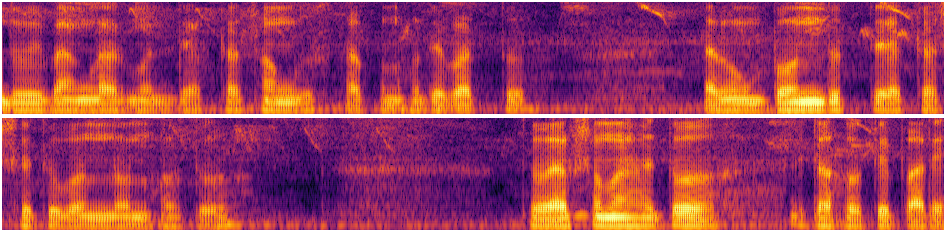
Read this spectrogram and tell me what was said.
দুই বাংলার মধ্যে একটা সংযোগ স্থাপন হতে পারত এবং বন্ধুত্বের একটা সেতুবন্ধন হতো। তো এক সময় হয়তো এটা হতে পারে।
